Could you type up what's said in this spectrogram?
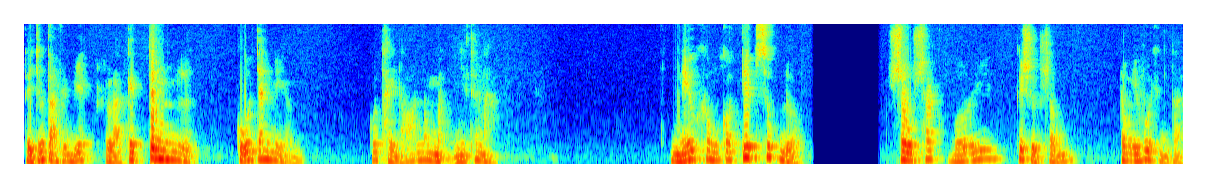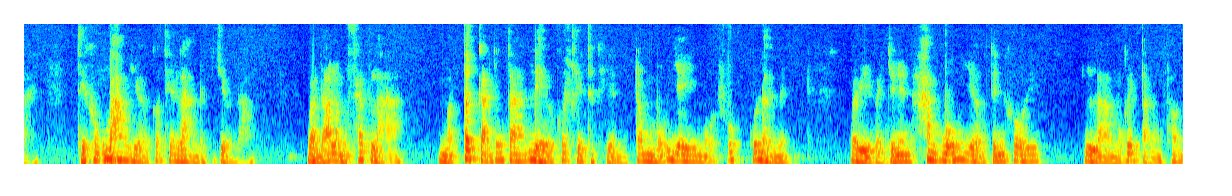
Thì chúng ta phải biết là cái tinh lực của chánh niệm của thầy đó nó mạnh như thế nào. Nếu không có tiếp xúc được sâu sắc với cái sự sống trong giây phút hiện tại thì không bao giờ có thể làm được cái chuyện đó. Và đó là một phép lạ mà tất cả chúng ta đều có thể thực hiện trong mỗi giây, mỗi phút của đời mình. Và vì vậy cho nên 24 giờ tinh khôi là một cái tặng phẩm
